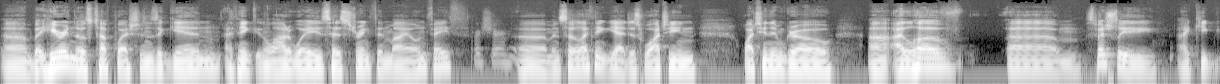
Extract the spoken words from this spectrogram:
Um, but hearing those tough questions again, I think in a lot of ways has strengthened my own faith. For sure. Um, and so I think yeah, just watching watching them grow. Uh, I love, um, especially I keep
